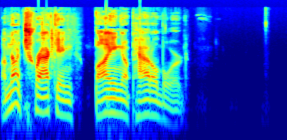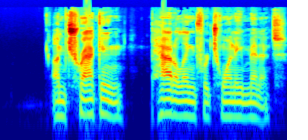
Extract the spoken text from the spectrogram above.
I'm not tracking buying a paddleboard. I'm tracking paddling for 20 minutes.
